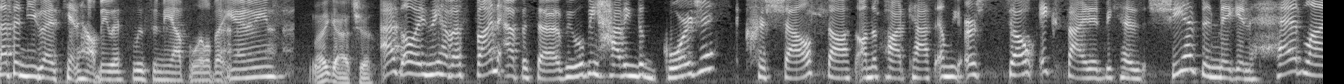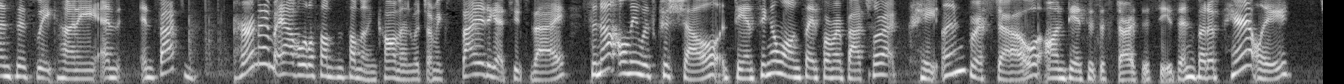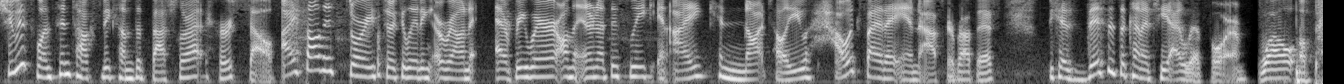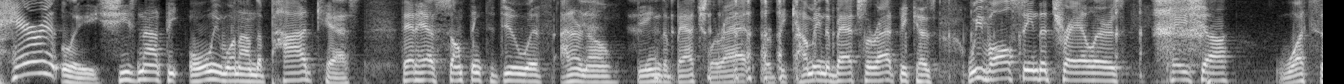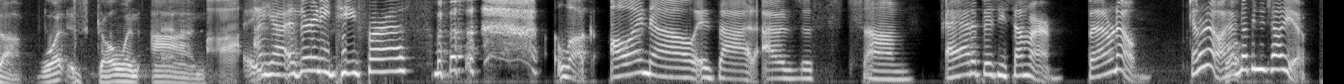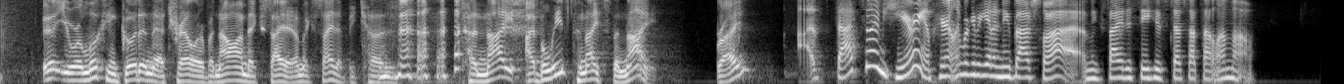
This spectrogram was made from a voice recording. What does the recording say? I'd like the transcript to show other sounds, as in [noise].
nothing you guys can't help me with. Loosen me up a little bit. You know what I mean? I gotcha. As always, we have a fun episode. We will be having the gorgeous Chrishell Stause on the podcast, and we are so excited because she has been making headlines this week, honey. And in fact, her and I might have a little something something in common, which I'm excited to get to today. So not only was Chrishell dancing alongside former Bachelorette Kaitlyn Bristowe on Dance with the Stars this season, but apparently she was once in talks to become the Bachelorette herself. I saw this story circulating around everywhere on the internet this week, and I cannot tell you how excited I am to ask her about this because this is the kind of tea I live for. Well, apparently she's not the only one on the podcast that has something to do with I don't know being the Bachelorette or becoming the Bachelorette because we've all seen the trailers. Tayshia, what's up? What is going on? yeah, is there any tea for us? [laughs] Look, all I know is that I was just, um, I had a busy summer, but I don't know. I don't know. I have nothing to tell you. Uh, You were looking good in that trailer, but now I'm excited. I'm excited because [laughs] tonight, I believe tonight's the night, right? Uh, That's what I'm hearing. Apparently, we're going to get a new bachelorette. I'm excited to see who steps out that limo.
